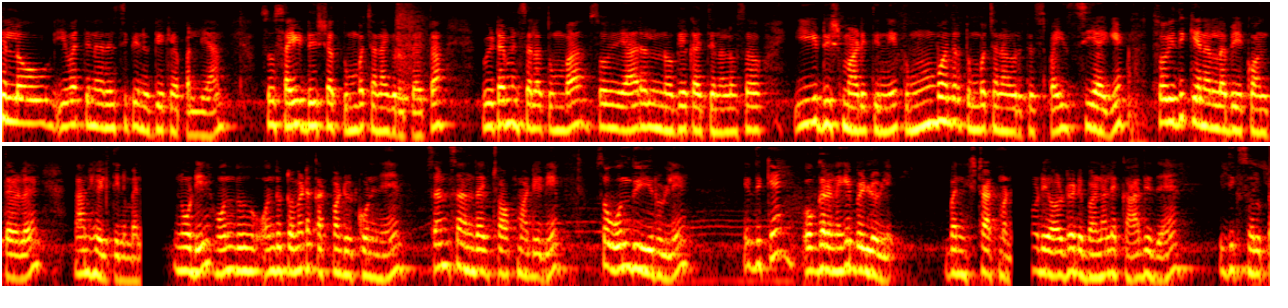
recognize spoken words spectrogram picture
ಹೆಲೋ ಇವತ್ತಿನ ರೆಸಿಪಿ ನುಗ್ಗೆಕಾಯಿ ಪಲ್ಯ. ಸೊ ಸೈಡ್ ಡಿಶ್ ಆಗಿ ತುಂಬ ಚೆನ್ನಾಗಿರುತ್ತೆ, ಆಯ್ತಾ? ವಿಟಮಿನ್ಸ್ ಎಲ್ಲ ತುಂಬ. ಸೊ ಯಾರೆಲ್ಲ ನುಗ್ಗೆಕಾಯಿ ತಿನ್ನಲ್ಲ ಸೊ ಈ ಡಿಶ್ ಮಾಡಿ ತಿನ್ನಿ. ತುಂಬ ಅಂದ್ರೆ ತುಂಬ ಚೆನ್ನಾಗಿರುತ್ತೆ ಸ್ಪೈಸಿಯಾಗಿ ಸೊ ಇದಕ್ಕೇನೆಲ್ಲ ಬೇಕು ಅಂತ ಹೇಳಿ ನಾನು ಹೇಳ್ತೀನಿ ಬನ್ನಿ. ನೋಡಿ, ಒಂದು ಒಂದು ಟೊಮೆಟೊ ಕಟ್ ಮಾಡಿ ಇಟ್ಕೊಂಡಿದ್ದೀನಿ. ಸಣ್ಣ ಸಣ್ಣದಾಗಿ ಚಾಪ್ ಮಾಡಿಡಿ ಸೊ ಒಂದು ಈರುಳ್ಳಿ. ಇದಕ್ಕೆ ಒಗ್ಗರಣೆಗೆ ಬೆಳ್ಳುಳ್ಳಿ. ಬನ್ನಿ ಸ್ಟಾರ್ಟ್ ಮಾಡಿ. ನೋಡಿ ಆಲ್ರೆಡಿ ಬಣಲೆ ಕಾದಿದೆ. ಇದಕ್ಕೆ ಸ್ವಲ್ಪ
